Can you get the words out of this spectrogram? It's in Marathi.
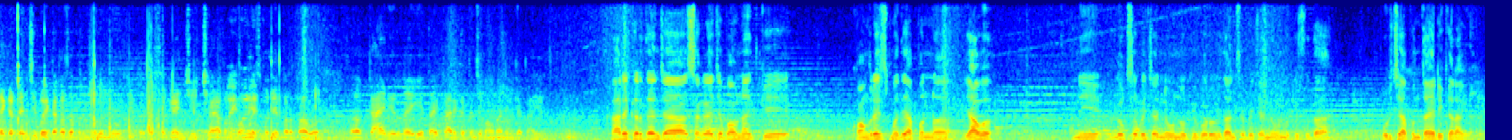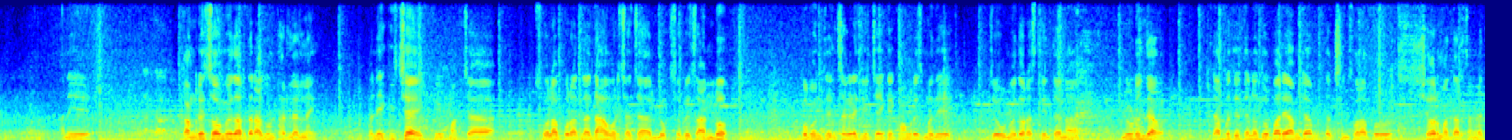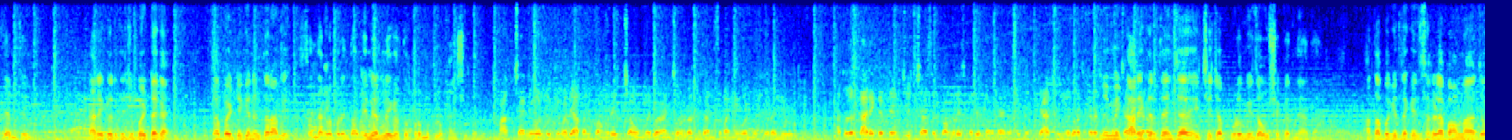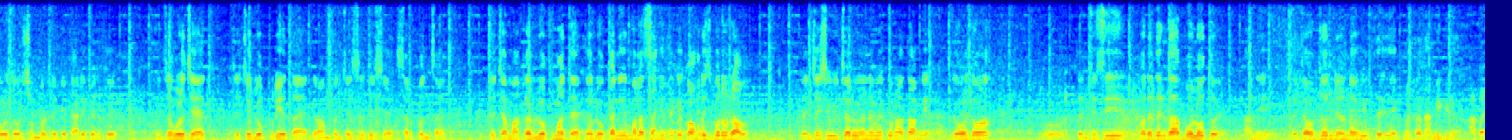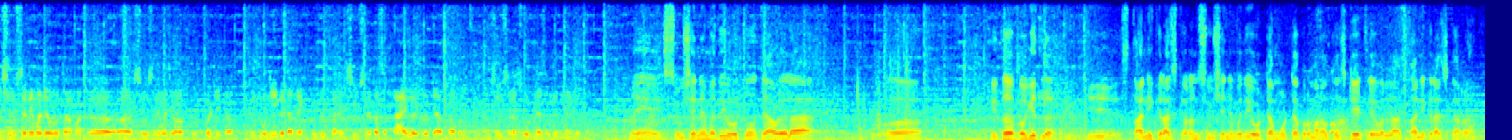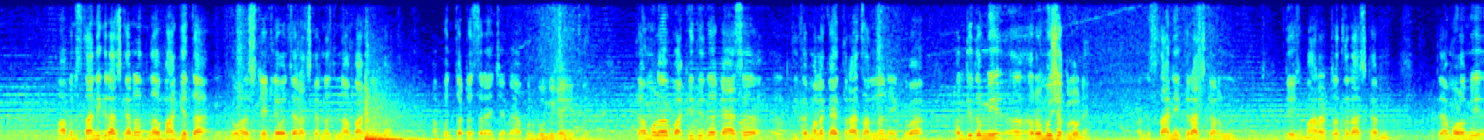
कार्यकर्त्यांची बैठक आज आपण बोलवली होती तर त्या सगळ्यांची इच्छा आहे आपण काँग्रेसमध्ये परतावं. काय निर्णय घेत आहे कार्यकर्त्यांच्या भावना नेमक्या काय आहेत? कार्यकर्त्यांच्या सगळ्याच्या भावना आहेत की काँग्रेसमध्ये आपण यावं. आणि लोकसभेच्या निवडणुकीबरोबर विधानसभेच्या निवडणुकीसुद्धा पुढची आपण तयारी करावी. आणि काँग्रेसचा उमेदवार तर अजून ठरलेला नाही. पण एक इच्छा आहे की मागच्या सोलापुरातल्या दहा वर्षाच्या लोकसभेचा अनुभव बघून त्यांनी सगळ्याची इच्छा आहे की काँग्रेसमध्ये जे उमेदवार असतील त्यांना निवडून द्यावं. त्या पद्धतीनं दुपारी आमच्या दक्षिण सोलापूर शहर मतदारसंघातली आमची कार्यकर्त्याची बैठक आहे त्या बैठकीनंतर आम्ही संध्याकाळपर्यंत आम्ही निर्णय घेतो प्रमुख लोकांशी बोलून मागच्या निवडणुकीमध्ये आपण काँग्रेसच्या उमेदवारांच्या विरोधात विधानसभा निवडणूक लढवली होती. आता जर कार्यकर्त्यांची इच्छा असेल काँग्रेसमध्ये परतायचं असेल तर त्याच उमेदवारात नाही मी कार्यकर्त्यांच्या इच्छेच्या पुढे मी जाऊ शकत नाही आता. आता बघितलं की सगळ्या भावना जवळजवळ शंभर टक्के कार्यकर्ते जवळचे आहेत. ज्याची लोकप्रियता आहे ग्रामपंचायत सदस्य आहेत सरपंच आहेत ज्याच्यामागं लोकमत आहे. त्या लोकांनी मला सांगितलं की काँग्रेसबरोबर राहावं. त्यांच्याशी विचार विनिमय करून आता आम्ही जवळजवळ त्यांच्याशी परत एकदा बोलवतोय आणि त्याच्यावर जो निर्णय होईल ते एकमेकांना आम्ही घेऊया. आपण शिवसेनेमध्ये होता मात्र शिवसेनेमध्ये जेव्हा फूट पडली तेव्हा तुम्ही दोन्ही गटात ॲक्टिव्ह होत. कारण शिवसेनेत असं काय घडलं की आता आपण शिवसेना सोडण्याचा निर्णय घेतो मी शिवसेनेमध्ये होतो त्यावेळेला तिथं बघितलं की स्थानिक राजकारण शिवसेनेमध्ये एवढ्या मोठ्या प्रमाणात होतं स्टेट लेवलला स्थानिक राजकारण. आपण स्थानिक राजकारणात न भाग घेता किंवा स्टेट लेवलच्या राजकारणात न भाग घेता आपण तटस्थ राहायचे पण आपण भूमिका घेतली. त्यामुळं बाकी तिथं काय असं तिथं मला काय त्रास झाला नाही किंवा पण तिथं मी रमू शकलो नाही. पण स्थानिक राजकारण जे महाराष्ट्रातलं राजकारण त्यामुळं मी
